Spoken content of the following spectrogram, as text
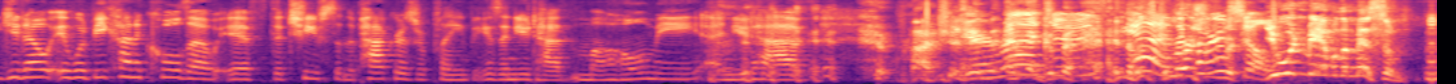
You know, it would be kind of cool though if the Chiefs and the Packers were playing because then you'd have Mahomie and you'd have Rodgers Aaron and, Rodgers. and, those Yeah, and the commercials, commercial. you wouldn't be able to miss them.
